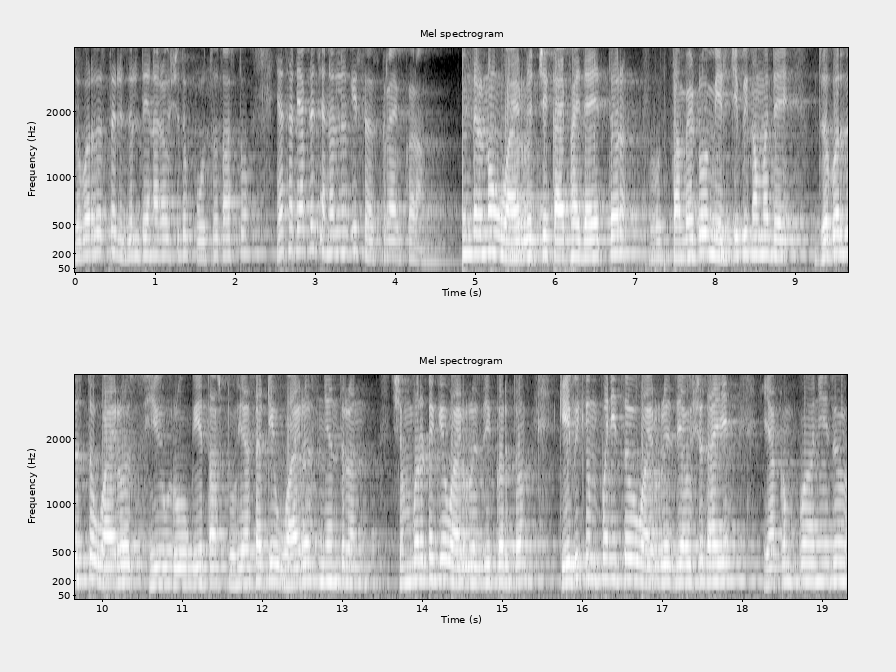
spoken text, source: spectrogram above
जबरदस्त रिझल्ट देणारे औषधं पोहोचवत असतो. यासाठी आपल्या चॅनलला नक्की सबस्क्राईब करा. मित्रांनो व्हायरसचे काय फायदे आहेत? तर टोमॅटो मिरची पिकामध्ये जबरदस्त व्हायरस ही रोग येत असतो. यासाठी व्हायरस नियंत्रण शंभर टक्के व्हायरोज करतं. के बी कंपनीचं व्हायरोज हे औषध आहे. या कंपनीचं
